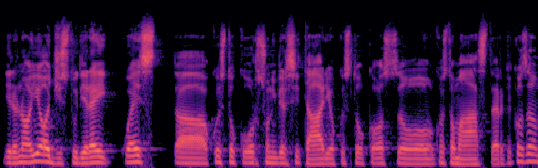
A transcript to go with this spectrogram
dire no, io oggi studierei questa, questo corso universitario, questo, corso, questo master, che cosa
